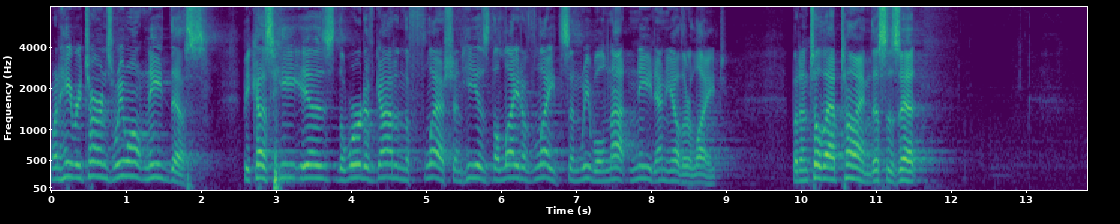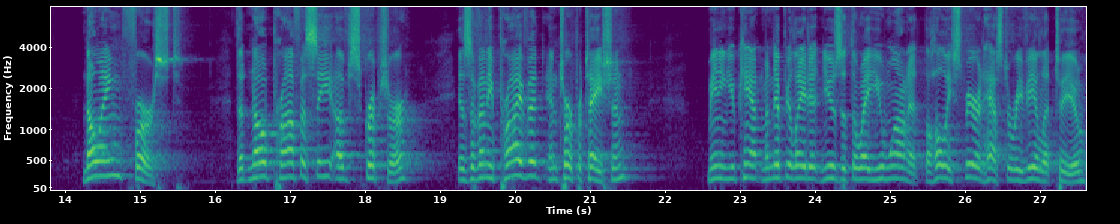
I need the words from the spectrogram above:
When He returns, we won't need this because he is the Word of God in the flesh, and he is the light of lights, and we will not need any other light. But until that time, this is it. Knowing first that no prophecy of Scripture is of any private interpretation, meaning you can't manipulate it and use it the way you want it. The Holy Spirit has to reveal it to you.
